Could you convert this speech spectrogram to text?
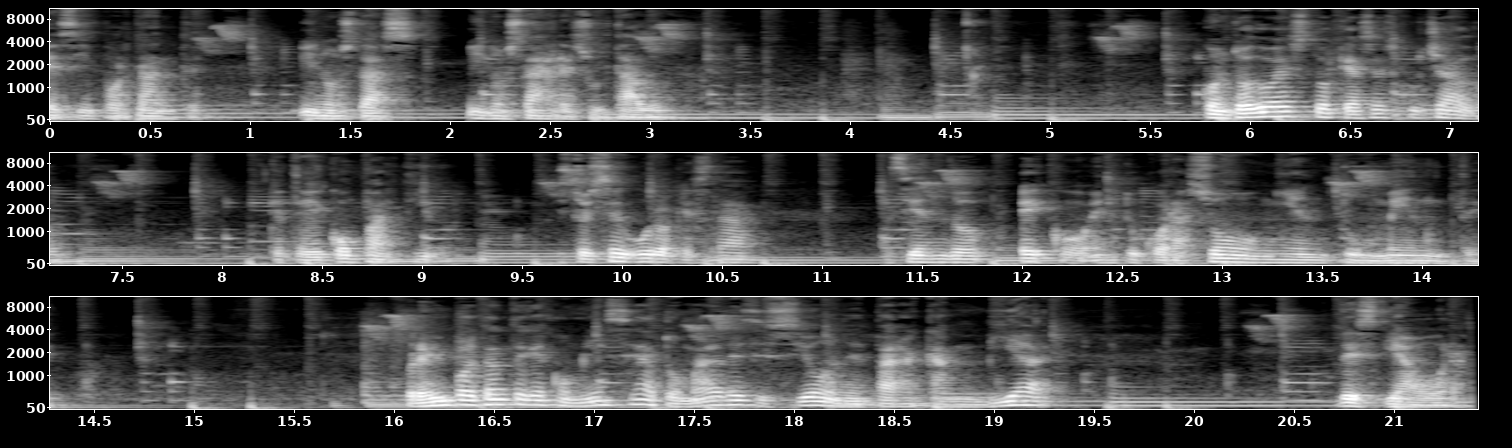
es importante y nos, das, y nos da resultados. Con todo esto que has escuchado, que te he compartido, estoy seguro que está haciendo eco en tu corazón y en tu mente. Pero es importante que comiences a tomar decisiones para cambiar desde ahora.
